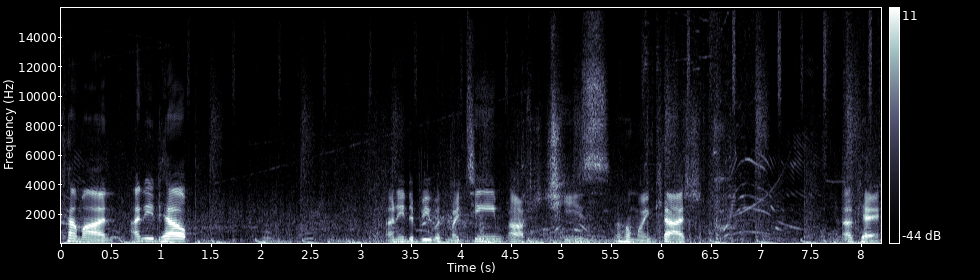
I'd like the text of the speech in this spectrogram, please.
Come on. I need help. I need to be with my team. Oh, jeez. Oh, my gosh. Okay.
